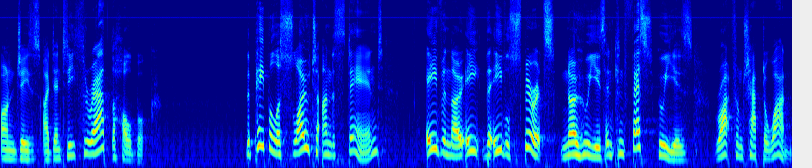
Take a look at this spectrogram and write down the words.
on Jesus' identity throughout the whole book. The people are slow to understand, even though e- the evil spirits know who he is and confess who he is right from chapter 1.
